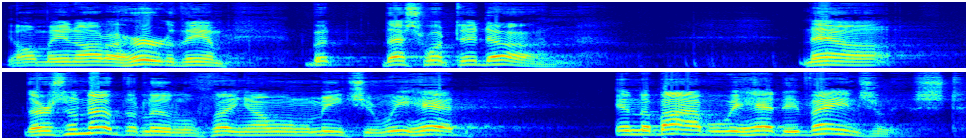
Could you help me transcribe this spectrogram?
Y'all may not have heard of them, but that's what they done. Now, there's another little thing I want to mention. We had, in the Bible, we had evangelists.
